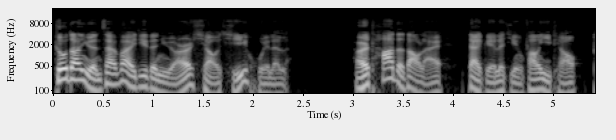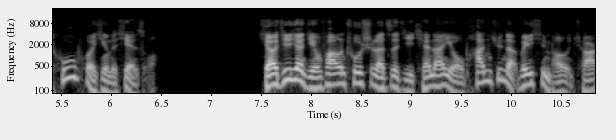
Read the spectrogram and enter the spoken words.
周丹远在外地的女儿小琪回来了，而她的到来带给了警方一条突破性的线索。小琪向警方出示了自己前男友潘军的微信朋友圈，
